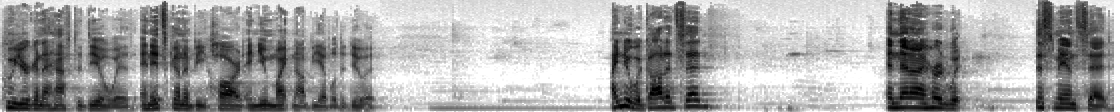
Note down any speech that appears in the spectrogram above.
who you're going to have to deal with. And it's going to be hard, and you might not be able to do it. I knew what God had said. And then I heard what this man said.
